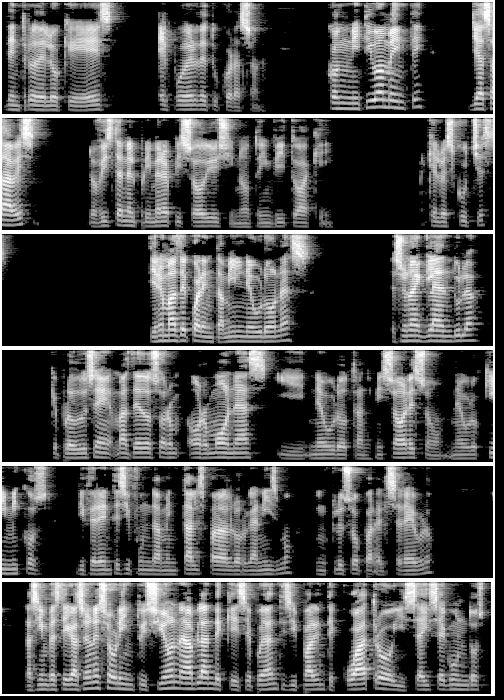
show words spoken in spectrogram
Dentro de lo que es el poder de tu corazón. Cognitivamente, ya sabes, lo viste en el primer episodio y si no, te invito a que, a que lo escuches. Tiene más de 40.000 neuronas. Es una glándula que produce más de dos hormonas y neurotransmisores o neuroquímicos diferentes y fundamentales para el organismo, incluso para el cerebro. Las investigaciones sobre intuición hablan de que se puede anticipar entre 4 y 6 segundos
